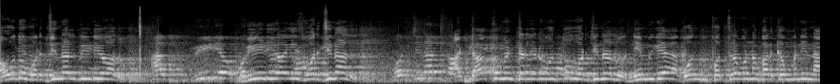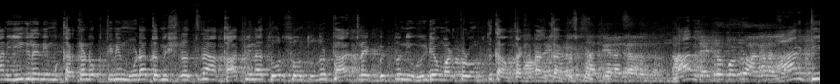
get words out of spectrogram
ಹೌದು ಒರಿಜಿನಲ್ ವಿಡಿಯೋ ಅದು. ವಿಡಿಯೋ ಇಸ್ ಒರಿಜಿನಲ್ ಆ ಡಾಕ್ಯುಮೆಂಟ್ ಅಲ್ಲಿ ಒರಿಜಿನಲ್ ನಿಮಗೆ ಒಂದು ಪತ್ರವನ್ನು ಬರ್ಕೊಂಬನ್ನಿ ನಾನು ಈಗಲೇ ನಿಮ್ಗೆ ಕರ್ಕೊಂಡು ಹೋಗ್ತೀನಿ. ಮೂಡ ಕಮಿಷನರ್ ಹತ್ರ ಆ ಕಾಪಿನ ತೋರಿಸುವಂಥದ್ದು ಟಾರ್ಚ್ ಲೈಟ್ ಬಿಟ್ಟು ನೀವು ವಿಡಿಯೋ ಮಾಡ್ಕೊಳ್ಳುವಂಥದ್ದು ಅವಕಾಶ ನಾನು ಕಲ್ಪಿಸ್ಕೊಡ್ತೀನಿ. ನಾನು. ಆರ್ ಟಿ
